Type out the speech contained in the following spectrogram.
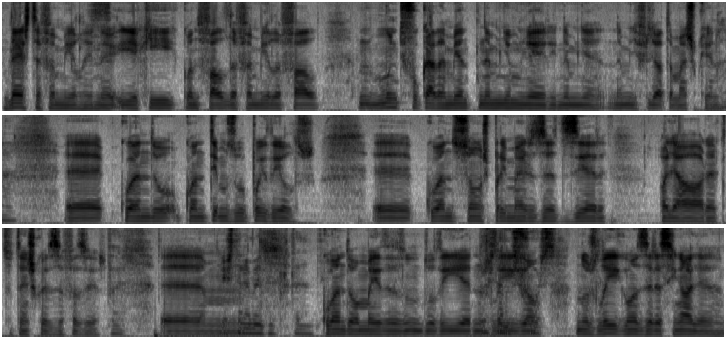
desta família, né? e aqui, quando falo da família, falo muito focadamente na minha mulher e na minha, na minha filhota mais pequena. Claro. Uh, quando, quando temos o apoio deles, uh, quando são os primeiros a dizer olha a hora que tu tens coisas a fazer. Um, é extremamente importante. Quando ao meio do, do dia nos ligam, nos ligam a dizer assim, olha,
